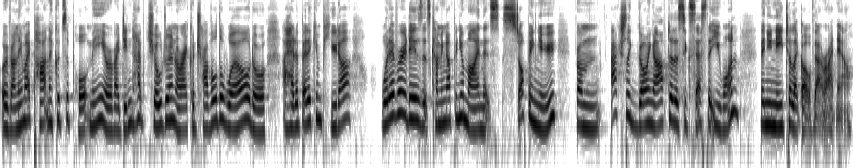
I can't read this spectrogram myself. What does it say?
or if only my partner could support me, or if I didn't have children, or I could travel the world, or I had a better computer, whatever it is that's coming up in your mind that's stopping you from actually going after the success that you want, then you need to let go of that right now.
